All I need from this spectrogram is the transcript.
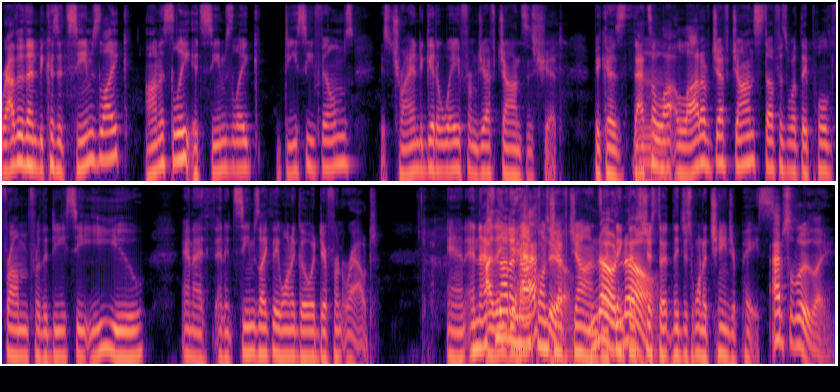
rather than because it seems like honestly, it seems like DC Films is trying to get away from Geoff Johns' shit. Because that's a hmm. lot a lot of Geoff Johns stuff is what they pulled from for the DCEU and I and it seems like they want to go a different route. And and that's not a knock on to. Geoff Johns. No, I think no. that's just a, they just want to change a pace. Absolutely.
